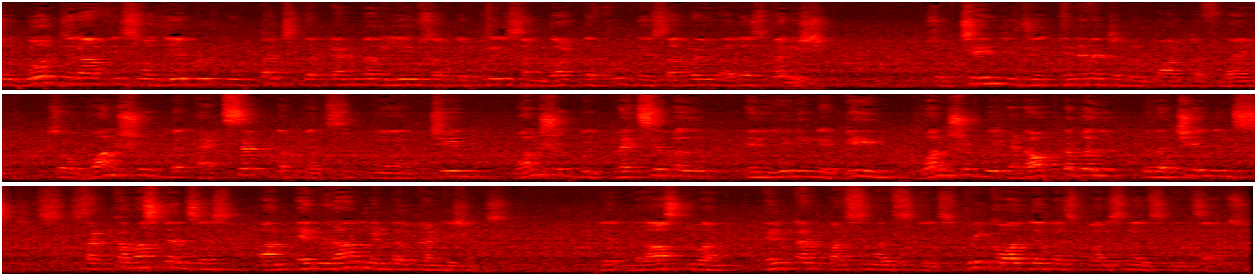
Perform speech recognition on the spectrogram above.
So those giraffes was able to touch the tender leaves of the trees and got the food, they survived, others perished. So change is an inevitable part of life. So one should accept the uh, change. One should be flexible in leading a team. One should be adaptable to the changing circumstances and environmental conditions. The last one, interpersonal skills. We call them as personal skills also.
